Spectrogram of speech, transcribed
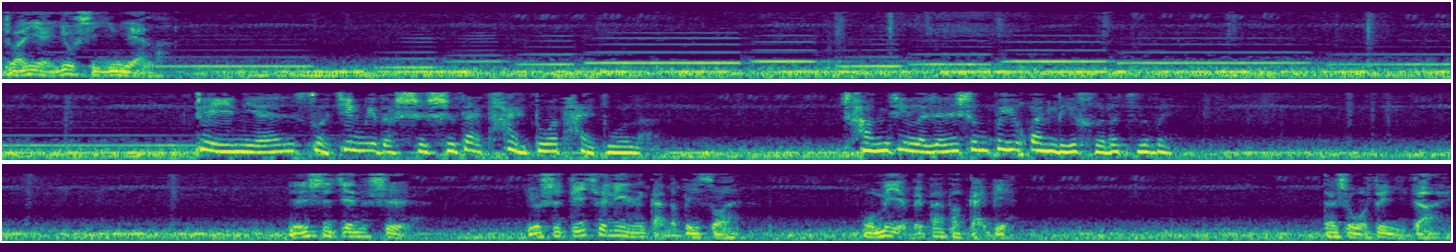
转眼又是一年了。所经历的事实在太多太多了，尝尽了人生悲欢离合的滋味。人世间的事，有时的确令人感到悲酸，我们也没办法改变。但是我对你的爱，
